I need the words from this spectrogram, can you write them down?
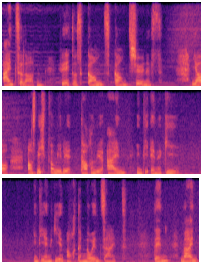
einzuladen für etwas ganz, ganz Schönes. Ja, als Nichtfamilie tauchen wir ein in die Energie, in die Energien auch der neuen Zeit. Denn mein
